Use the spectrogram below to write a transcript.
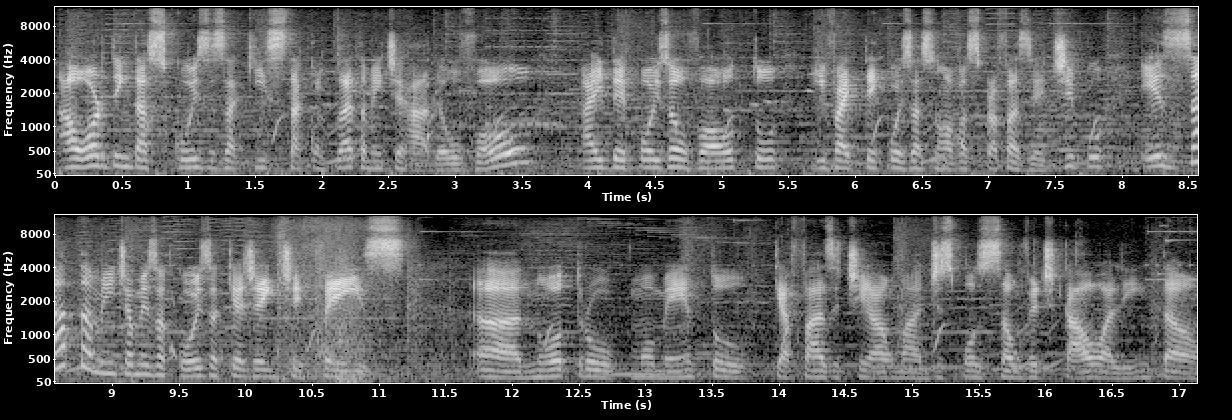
A ordem das coisas aqui está completamente errada. Eu vou, aí depois eu volto e vai ter coisas novas para fazer. Tipo, exatamente a mesma coisa que a gente fez uh, no outro momento que a fase tinha uma disposição vertical ali. Então,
